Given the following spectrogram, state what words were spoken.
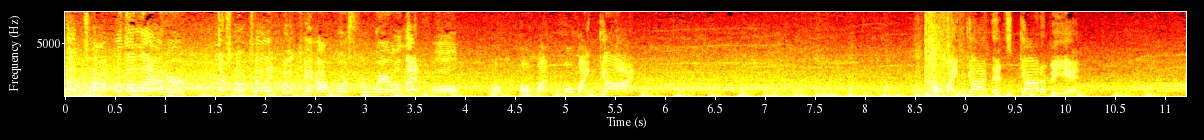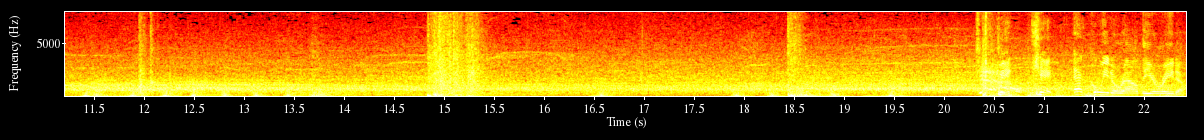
the top of the ladder! There's no telling who came out worse for wear on that fall. Oh, oh my, oh my God. Oh my God, that's gotta be it. Big kick echoing around the arena.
